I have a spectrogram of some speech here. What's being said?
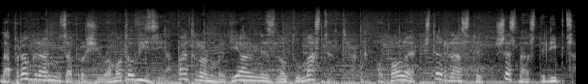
Na program zaprosiła Motowizja, patron medialny z lotu Mastertrack. Opole 14-16 lipca.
